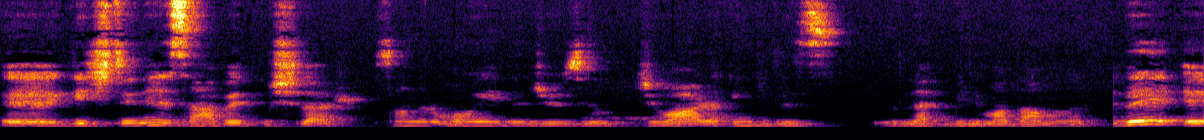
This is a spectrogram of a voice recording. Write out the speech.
e, geçtiğini hesap etmişler. Sanırım 17. yüzyıl civarı İngiliz bilim adamları ve e,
